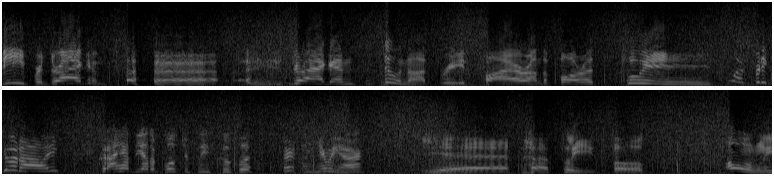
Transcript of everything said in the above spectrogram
D for dragons. dragons, do not breathe fire on the forest, please. Well, that's pretty good, Ollie. Could I have the other poster, please, Kukla? Certainly, here we are. Yes, please, folks. Only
